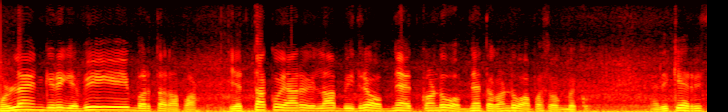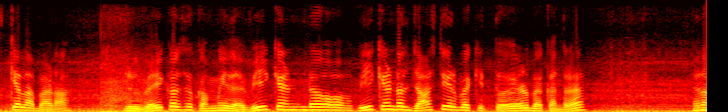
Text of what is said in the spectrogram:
ಮುಳ್ಳಯ್ಯನಗಿರಿಗೆ ಎವಿ ಬರ್ತಾರಪ್ಪ. ಎತ್ತಕ್ಕೂ ಯಾರೂ ಇಲ್ಲ ಬಿದ್ದರೆ ಒಬ್ಬನೇ ಎತ್ಕೊಂಡು ಒಬ್ಬನೇ ತಗೊಂಡು ವಾಪಸ್ ಹೋಗಬೇಕು. ಅದಕ್ಕೆ ರಿಸ್ಕ್ ಎಲ್ಲ ಬೇಡ. ಇಲ್ಲಿ ವೆಹಿಕಲ್ಸು ಕಮ್ಮಿ ಇದೆ. ವೀಕೆಂಡ್ ವೀಕೆಂಡಲ್ಲಿ ಜಾಸ್ತಿ ಇರಬೇಕಿತ್ತು. ಹೇಳ್ಬೇಕಂದ್ರೆ ಏನೋ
